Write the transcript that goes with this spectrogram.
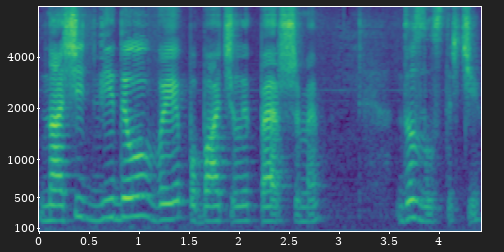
наші відео ви побачили першими. До зустрічі!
